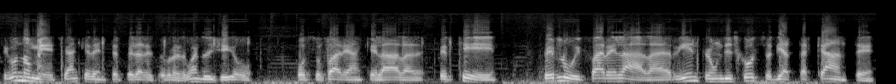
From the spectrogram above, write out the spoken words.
secondo me c'è anche da interpretare sopra quando dice io posso fare anche l'ala perché per lui fare l'ala rientra in un discorso di attaccante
